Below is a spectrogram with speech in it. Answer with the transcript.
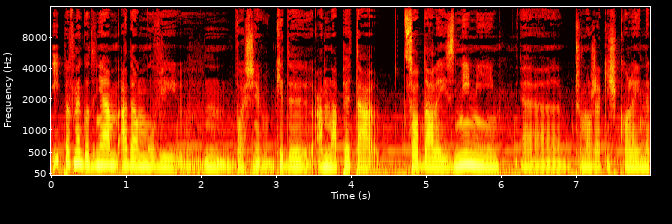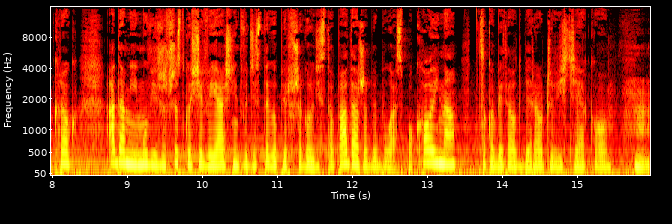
I pewnego dnia Adam mówi, właśnie kiedy Anna pyta, co dalej z nimi, E, czy może jakiś kolejny krok. Adam jej mówi, że wszystko się wyjaśni 21 listopada, żeby była spokojna, co kobieta odbiera oczywiście jako hmm,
